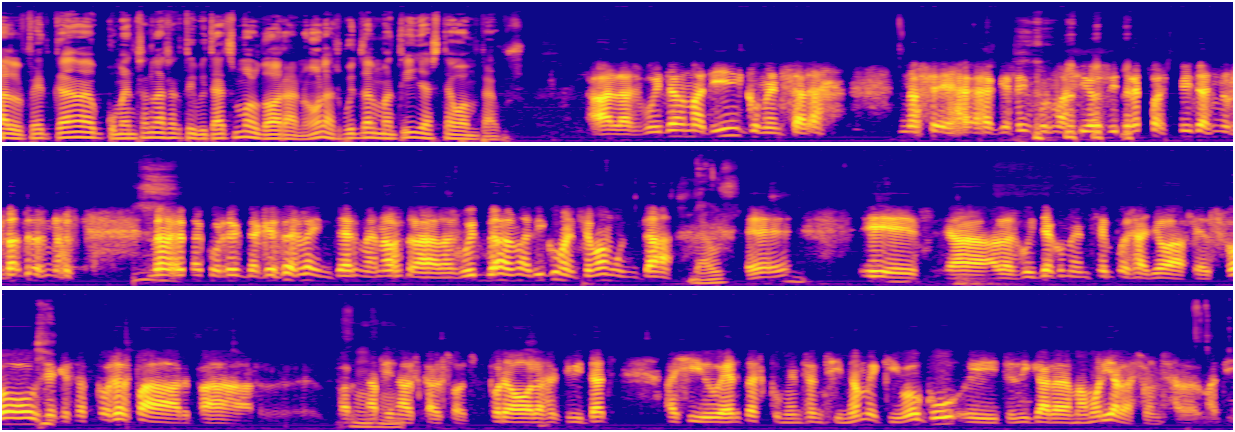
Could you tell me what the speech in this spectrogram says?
el fet que comencen les activitats molt d'hora, no? A les 8 del matí ja esteu en peus. A les 8 del matí començarà, no sé, aquesta informació, si tenen pespites, nosaltres no és, no és la correcta, aquesta és la interna nostra. A les 8 del matí comencem a muntar. Veus? Eh? I a les 8 ja comencem pues, allò a fer els focs i aquestes coses per, per, per anar Mhm. fent els calçots. Però les activitats així obertes comencen, si no m'equivoco, i t'ho dic ara de memòria, a les 11 del matí.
